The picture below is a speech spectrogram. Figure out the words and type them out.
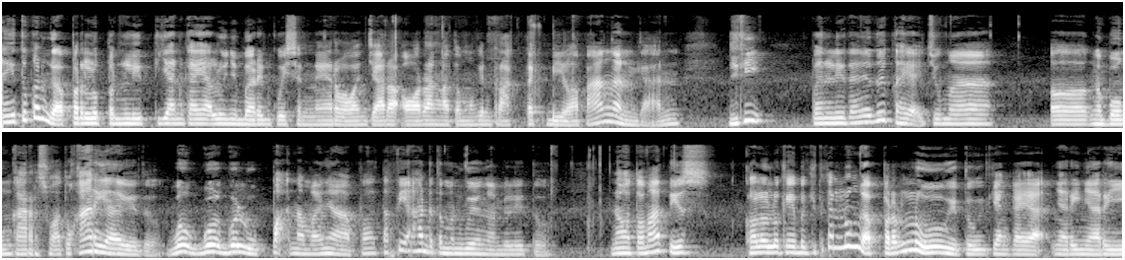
Nah itu kan nggak perlu penelitian kayak lu nyebarin kuesioner wawancara orang atau mungkin praktek di lapangan kan? Jadi penelitiannya tuh kayak cuma uh, ngebongkar suatu karya gitu. Gue gue gue lupa namanya apa tapi ada temen gue yang ngambil itu. Nah otomatis kalau lu kayak begitu kan lu nggak perlu gitu yang kayak nyari nyari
